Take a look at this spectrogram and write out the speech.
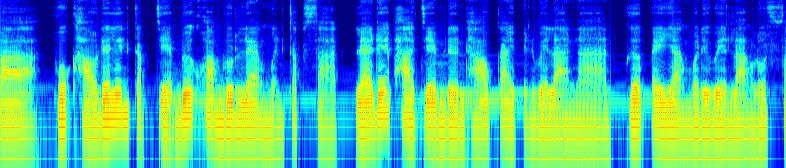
ว่า พวกเขาได้เล่นกับเจมด้วยความรุนแรงเหมือนกับสัตว์ และได้พาเจมเดินเท้าไกลเป็นเวลานาน เพื่อไปยังบริเวณรางรถไฟ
